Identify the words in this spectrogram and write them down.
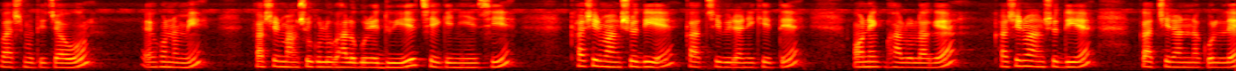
বাসমতি চাউল। এখন আমি খাসির মাংসগুলো ভালো করে ধুয়ে ছেঁকে নিয়েছি। খাসির মাংস দিয়ে কাচ্চি বিরিয়ানি খেতে অনেক ভালো লাগে। খাসির মাংস দিয়ে কাচ্চি রান্না করলে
